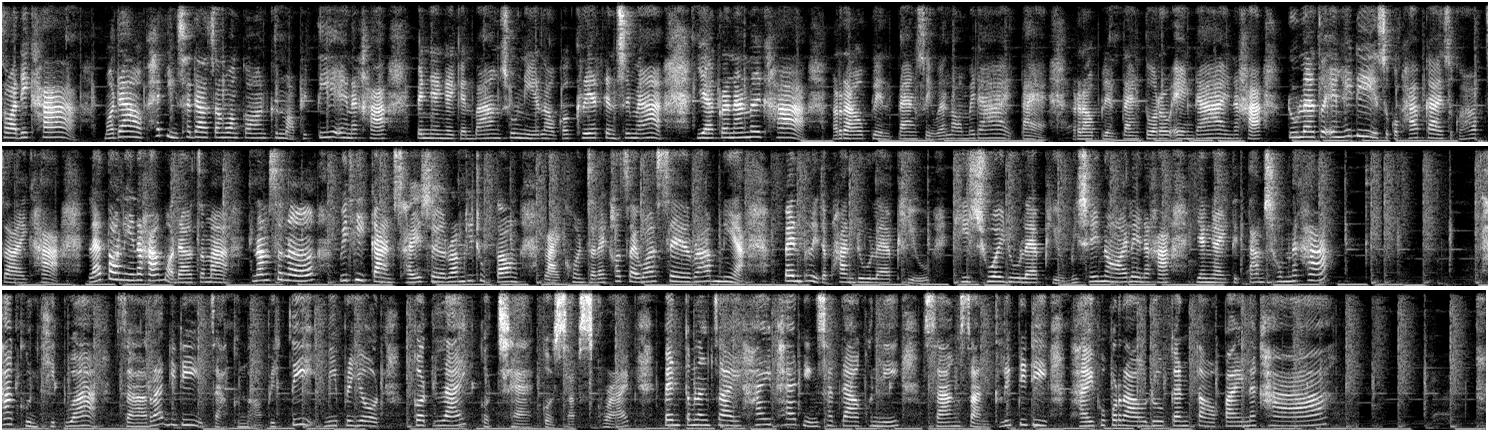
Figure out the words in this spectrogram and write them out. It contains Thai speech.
สวัสดีค่ะ หมอดาวแพทย์หญิงชดาจังวังกร คุณหมอพิตตี้เองนะคะ เป็นยังไงกันบ้าง ช่วงนี้เราก็เครียดกันใช่ไหมอย่ากระนั้นเลยค่ะ เราเปลี่ยนแปลงสิ่งแวดล้อมไม่ได้ แต่เราเปลี่ยนแปลงตัวเราเองได้นะคะ ดูแลตัวเองให้ดี สุขภาพกาย สุขภาพใจค่ะ และตอนนี้นะคะ หมอดาวจะมานำเสนอวิธีการใช้เซรั่มที่ถูกต้อง หลายคนจะได้เข้าใจว่าเซรั่มเนี่ย เป็นผลิตภัณฑ์ดูแลผิวที่ช่วยดูแลผิวไม่ใช่น้อยเลยนะคะ ยังไงติดตามชมนะคะ ถ้าคุณคิดว่าสาระดีๆ จากคุณหมอพิตตี้มีประโยชน์ กดไลค์ กดแชร์ กด subscribe เป็นกำลังใจให้แพทย์หญิงชัดดาวคนนี้ สร้างสรรค์คลิปดีๆ ให้พวกเราดูกันต่อไปนะคะ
